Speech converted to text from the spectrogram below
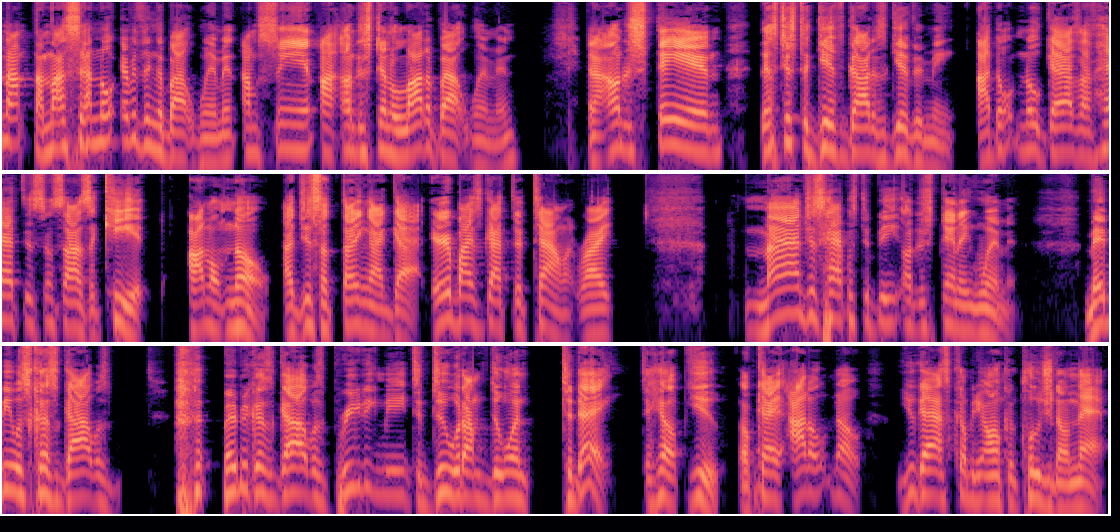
not. I'm not saying I know everything about women. I'm saying I understand a lot about women, and I understand that's just a gift God has given me. I don't know, guys. I've had this since I was a kid. I don't know. I just a thing I got. Everybody's got their talent, right? Mine just happens to be understanding women. Maybe it was because God was, maybe because God was breeding me to do what I'm doing today to help you. Okay, I don't know. You guys come to your own conclusion on that.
